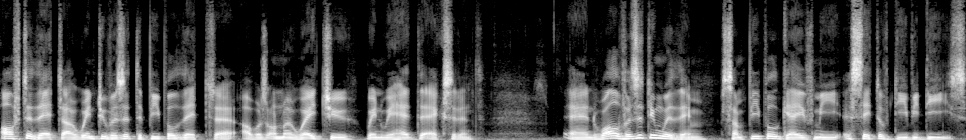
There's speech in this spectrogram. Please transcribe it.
after that, I went to visit the people that uh, I was on my way to when we had the accident. And while visiting with them, some people gave me a set of DVDs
